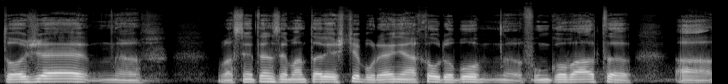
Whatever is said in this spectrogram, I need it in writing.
To, že vlastně ten Zeman tady ještě bude nějakou dobu fungovat a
